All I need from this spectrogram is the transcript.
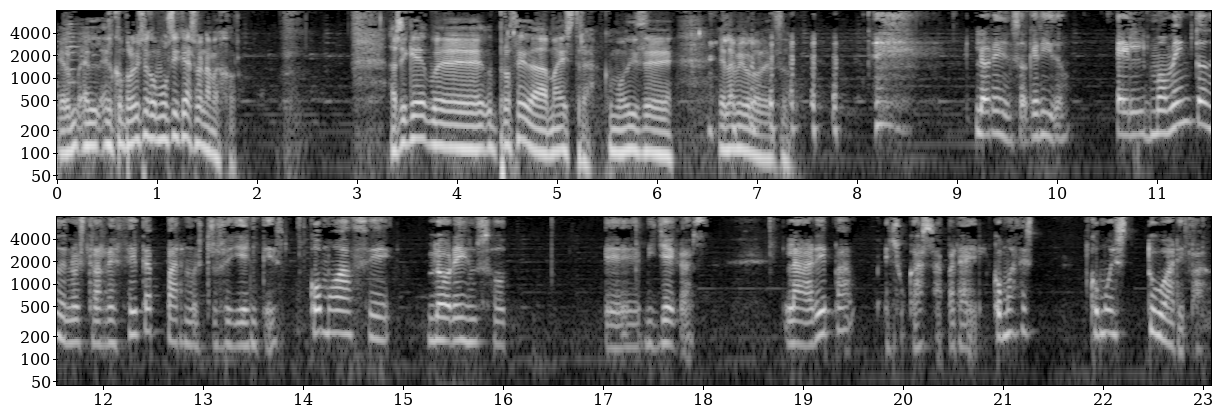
El, el, el compromiso con música suena mejor. Así que eh, proceda, maestra, como dice el amigo Lorenzo. Lorenzo, querido, el momento de nuestra receta para nuestros oyentes. ¿Cómo hace Lorenzo eh, Villegas la arepa en su casa para él. ¿Cómo haces, cómo es tu arepa?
